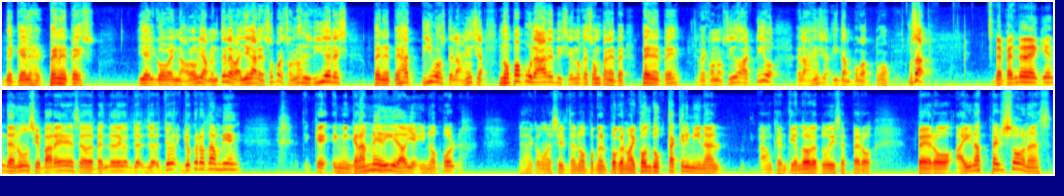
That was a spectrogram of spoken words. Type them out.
de Keller, PNPs. Y el gobernador obviamente le va a llegar eso, porque son los líderes PNP activos de la agencia, no populares diciendo que son PNP, PNP reconocidos activos de la agencia y tampoco actuó. O sea... Depende de quién denuncie, parece, o depende de... Yo, yo, creo también que en gran medida, oye, y no por... Déjame cómo decirte, no, porque, porque no hay conducta criminal, aunque entiendo lo que tú dices, pero Pero hay unas personas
